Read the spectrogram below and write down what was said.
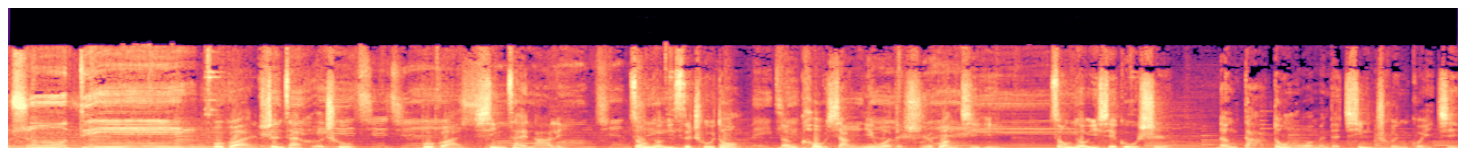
注定。不管身在何处，不管心在哪里，总有一丝触动能扣响你我的时光记忆，总有一些故事能打动我们的青春轨迹。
